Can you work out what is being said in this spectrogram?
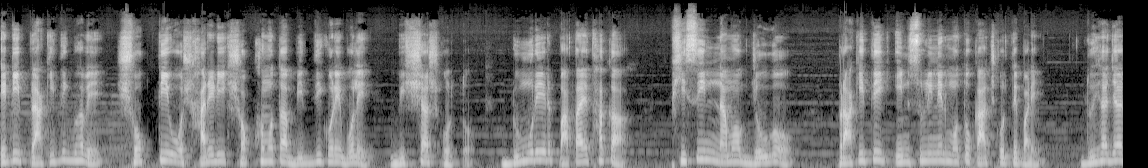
এটি প্রাকৃতিকভাবে শক্তি ও শারীরিক সক্ষমতা বৃদ্ধি করে বলে বিশ্বাস করত। ডুমুরের পাতায় থাকা ফিসিন নামক যৌগ প্রাকৃতিক ইনসুলিনের মতো কাজ করতে পারে। দুই হাজার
